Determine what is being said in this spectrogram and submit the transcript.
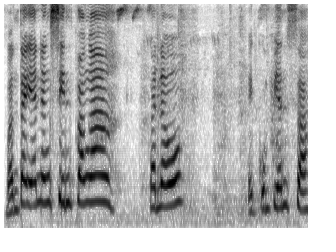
Bantayan ng sin pa nga. Kana oh. May kumpiyansa.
